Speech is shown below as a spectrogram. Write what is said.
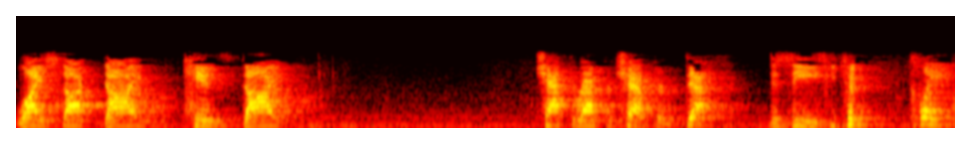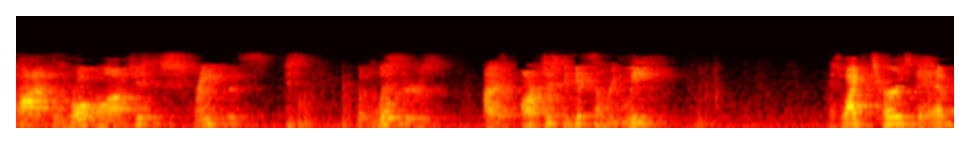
livestock died, kids died, chapter after chapter, death, disease. He took clay pots and broke them off just to scrape this, just the blisters on his arm, just to get some relief. His wife turns to him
